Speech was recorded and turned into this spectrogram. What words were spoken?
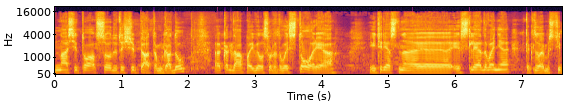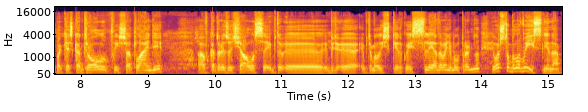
на ситуацию в 2005 году, когда появилась вот эта история, интересное э, исследование, так называемый типа case control в Шотландии, э, в которой изучалось э, эпидемиологическое такое исследование было проведено. И вот что было выяснено.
